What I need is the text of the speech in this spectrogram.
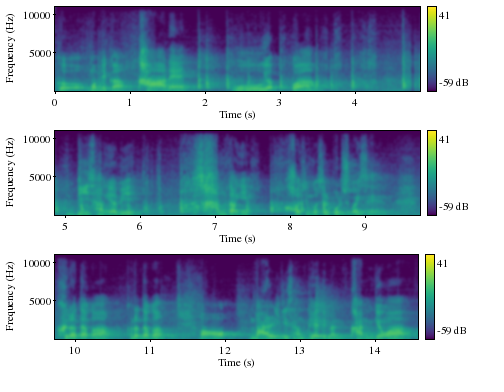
그 뭡니까 간의 우엽과 미상엽이 상당히 커진 것을 볼 수가 있어요. 그러다가 그러다가 어, 말기 상태에 되면 간경화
